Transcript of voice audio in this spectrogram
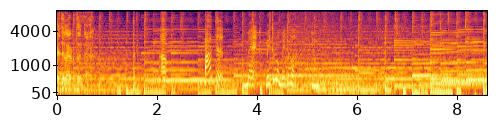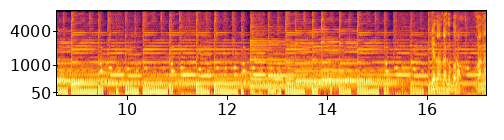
லக்கேஜெல்லாம் எடுத்துங்க. மெ மெதுவா மெதுவா. இங்கே தான் தங்க போகிறோம் வாங்க.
